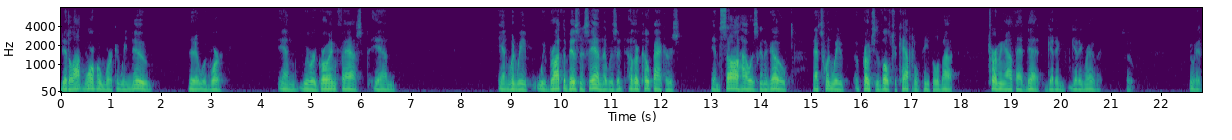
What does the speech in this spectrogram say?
did a lot more homework and we knew that it would work. And we were growing fast and and when we, we brought the business in that was at other co-packers and saw how it was going to go, that's when we approached the Vulture Capital people about terming out that debt, getting getting rid of it. So go ahead.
